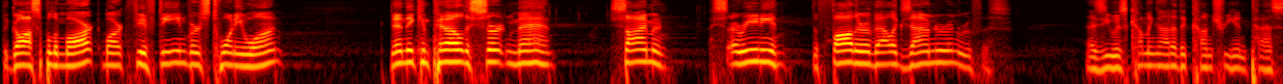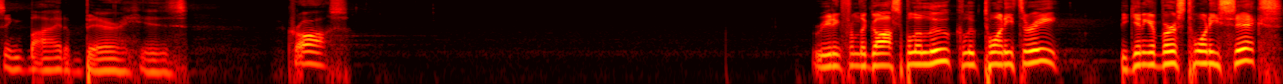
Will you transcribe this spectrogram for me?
The Gospel of Mark, Mark 15, verse 21. Then they compelled a certain man, Simon, a Cyrenian, the father of Alexander and Rufus, as he was coming out of the country and passing by to bear his cross. Reading from the Gospel of Luke, Luke 23, beginning of verse 26.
